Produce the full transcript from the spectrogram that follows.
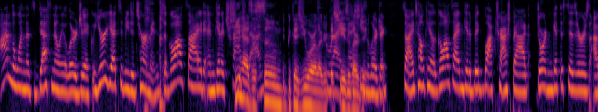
I'm the one that's definitely allergic. You're yet to be determined. So go outside and get a trash She has bag. assumed because you are allergic that she's that allergic. She's allergic. So I tell Kayla, go outside and get a big black trash bag. Jordan, get the scissors. I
